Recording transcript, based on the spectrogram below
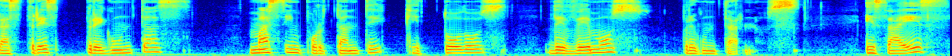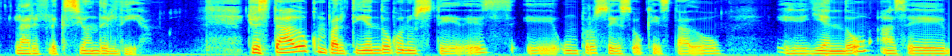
las tres preguntas más importantes que todos debemos preguntarnos. Esa es la reflexión del día. Yo he estado compartiendo con ustedes eh, un proceso que he estado eh, yendo hace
